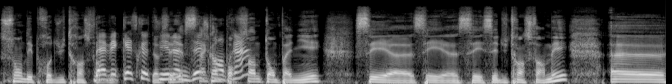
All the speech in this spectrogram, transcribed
sont des produits transformés. Avec qu'est-ce que tu viens de dire, je 50% de ton panier, c'est euh, c'est euh, c'est c'est du transformé. Euh,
